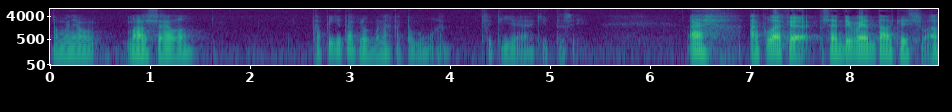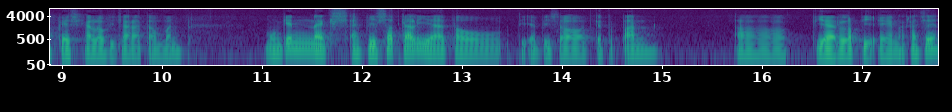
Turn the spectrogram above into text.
namanya Marcel. Tapi kita belum pernah ketemuan. Jadi ya gitu sih. Ah aku agak sentimental guys. Maaf guys kalau bicara teman mungkin next episode kali ya atau di episode ke depan uh, biar lebih enak aja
